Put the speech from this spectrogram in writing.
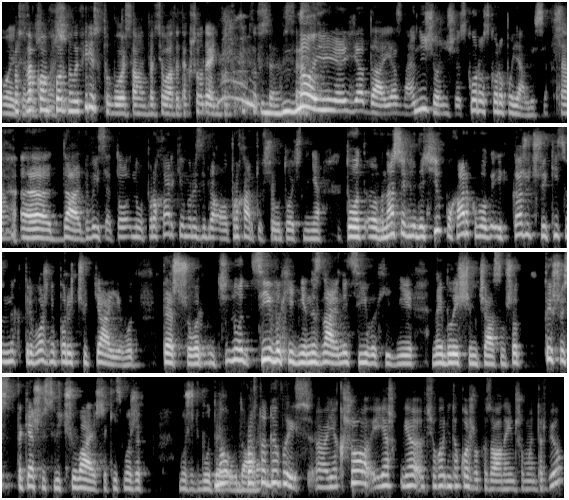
Ой, Просто так комфортно в ефірі з тобою саме працювати, так швиденько. Тут це все. все. Ну і я да, я знаю. Нічого, нічого, скоро, скоро появлюся. Да. Е, да, дивися, то ну про Харків ми розібрали, про Харків ще уточнення. То от е, в наших глядачів по Харкову і кажуть, що якісь у них тривожні перечуття є. От те, що от, ну, ці вихідні, не знаю, не ці вихідні найближчим часом. Що ти щось таке щось відчуваєш, якісь може можуть бути Ну, удари. просто дивись, е, якщо я ж я сьогодні також казала на іншому інтерв'ю,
